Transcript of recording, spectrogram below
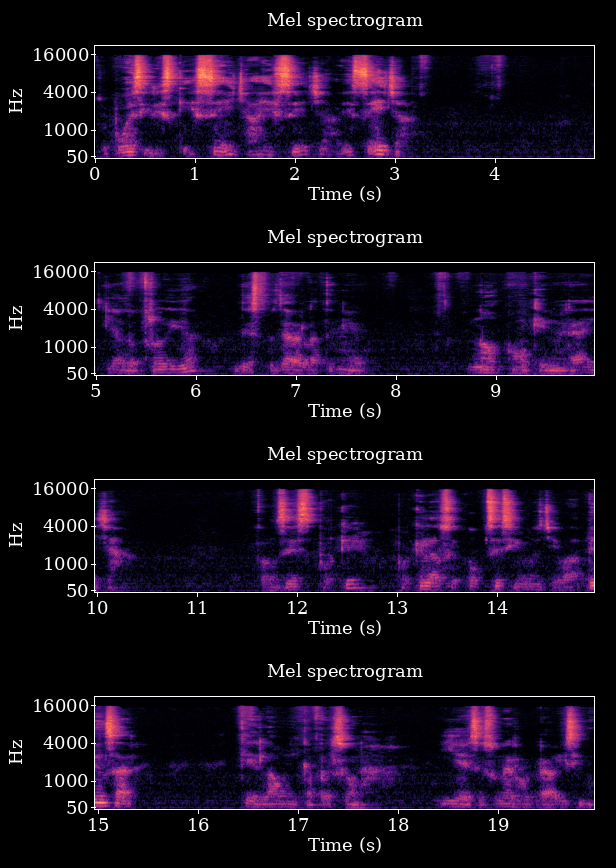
yo puedo decir, es que es ella, es ella, es ella. Y al otro día, después de haberla tenido, no, como que no era ella. Entonces, ¿por qué? Porque la obsesión nos lleva a pensar que es la única persona. Y ese es un error gravísimo.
